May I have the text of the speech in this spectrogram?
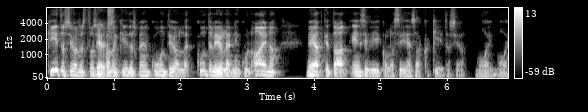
Kiitos Joonas tosi yes. paljon. Kiitos meidän kuuntelijoille, kuuntelijoille niin kuin aina. Me jatketaan ensi viikolla siihen saakka. Kiitos ja moi moi.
